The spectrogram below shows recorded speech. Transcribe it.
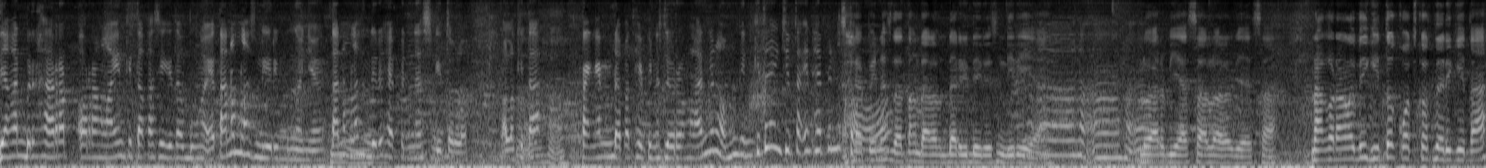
jangan berharap orang lain kita kasih kita bunga ya tanamlah sendiri bunganya tanamlah sendiri happiness gitu loh kalau kita Aha. pengen dapat happiness dari orang lain kan nggak mungkin kita yang ciptain happiness kok Happiness datang dalam dari diri sendiri ya. Ah. Luar biasa, luar biasa. Nah, kurang lebih gitu quotes-quotes dari kita.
